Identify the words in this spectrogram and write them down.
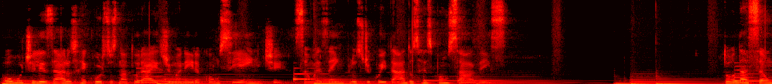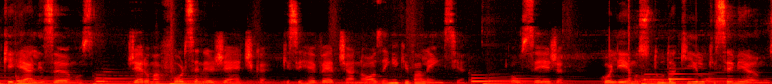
ou utilizar os recursos naturais de maneira consciente são exemplos de cuidados responsáveis. Toda ação que realizamos gera uma força energética que se reverte a nós em equivalência, ou seja, colhemos tudo aquilo que semeamos.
